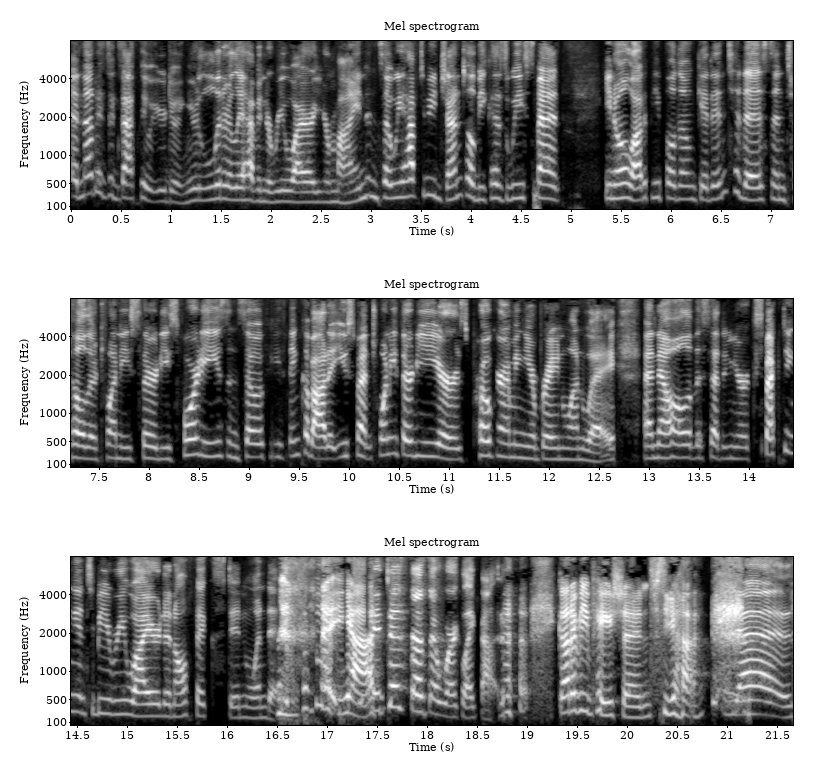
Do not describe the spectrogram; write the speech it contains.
and that is exactly what you're doing. You're literally having to rewire your mind. And so we have to be gentle because we spent you know, a lot of people don't get into this until their 20s, 30s, 40s. And so if you think about it, you spent 20, 30 years programming your brain one way. And now all of a sudden you're expecting it to be rewired and all fixed in one day. yeah. it just doesn't work like that. Got to be patient. Yeah. Yes.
